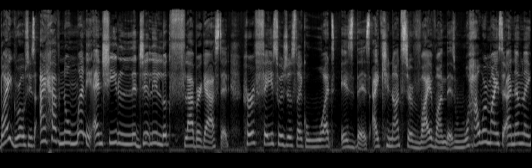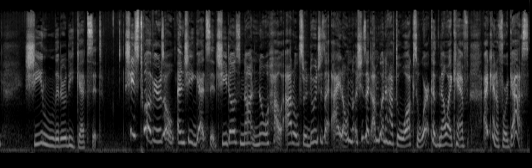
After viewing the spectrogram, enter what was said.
buy groceries, I have no money. And she legitly looked flabbergasted. Her face was just like, What is this? I cannot survive on this. How am I? And I'm like, She literally gets it. She's 12 years old and she gets it. She does not know how adults are doing. She's like, I don't know. She's like, I'm gonna have to walk to work because now I can't. I can't afford gas.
